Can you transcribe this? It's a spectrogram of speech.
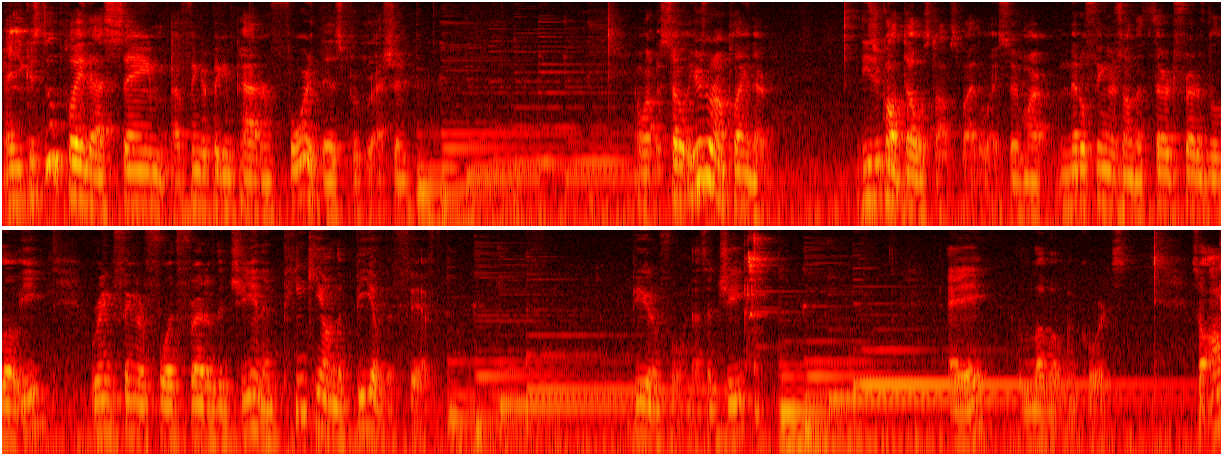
And you can still play that same uh, finger picking pattern for this progression. So here's what I'm playing there. These are called double stops, by the way. So my middle finger's on the third fret of the low E, ring finger fourth fret of the G, and then pinky on the B of the fifth. Beautiful. That's a G. A. Love open chords. So all,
